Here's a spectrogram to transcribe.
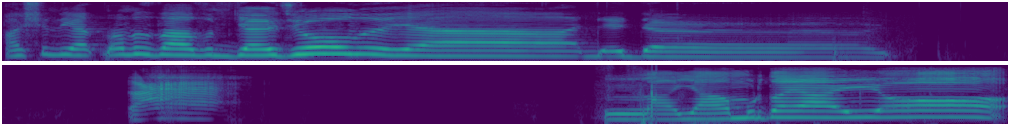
Ha şimdi yatmamız lazım. Gece oluyor ya. Neden? Aa! La yağmur da yağıyor.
